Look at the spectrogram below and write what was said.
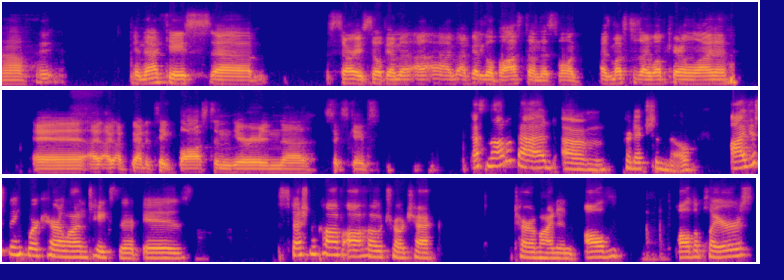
Uh, in that case, um, sorry, Sophie, I'm, I, I- I've got to go Boston on this one. As much as I love Carolina, and I, I- I've got to take Boston here in uh, six games. That's not a bad um, prediction, though. I just think where Carolina takes it is Svechnikov, Aho, Trocheck, Teravainen, all all the players.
